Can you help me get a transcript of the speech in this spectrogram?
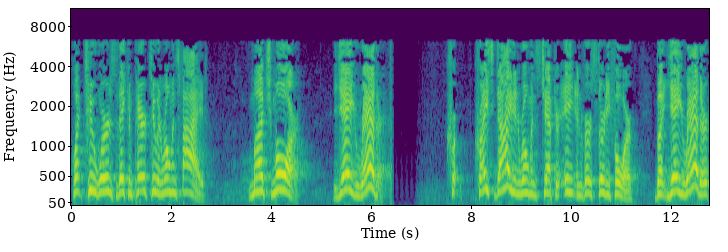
What two words do they compare to in Romans 5? Much more. Yea, rather. Christ died in Romans chapter 8 and verse 34, but yea, rather,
